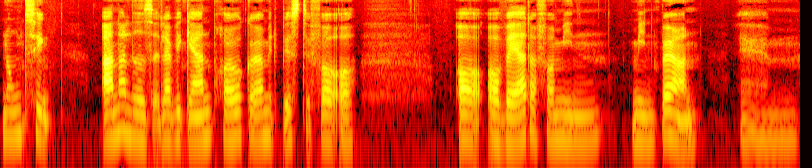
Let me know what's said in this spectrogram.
nogle ting anderledes, eller jeg vil gerne prøve at gøre mit bedste for at, at, at være der for mine, mine børn. Øhm,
